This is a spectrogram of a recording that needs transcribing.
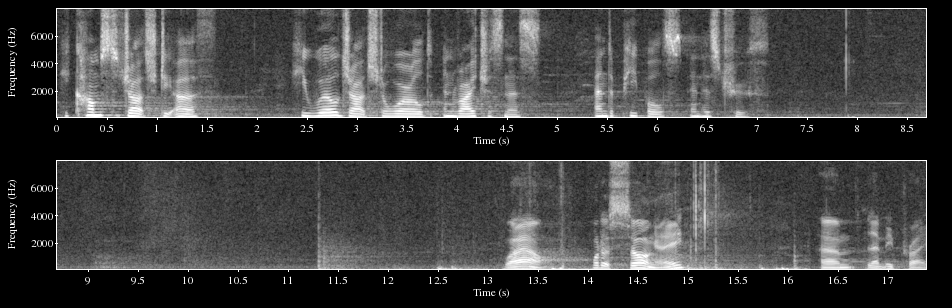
he comes to judge the earth. He will judge the world in righteousness and the peoples in his truth. Wow, what a song, eh? Um, let me pray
